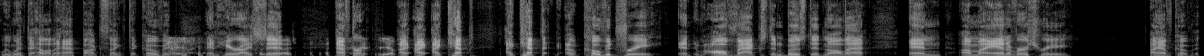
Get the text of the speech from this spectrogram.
we went to hell in a hat box thanks to COVID, and here I sit after Yep. I, I, I kept I kept uh, COVID free and all vaxxed and boosted and all that. And on my anniversary, I have COVID.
